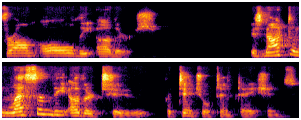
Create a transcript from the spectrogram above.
from all the others, is not to lessen the other two potential temptations,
